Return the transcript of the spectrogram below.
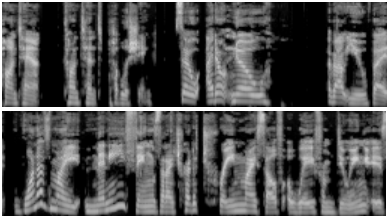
content, content publishing. So I don't know about you, but one of my many things that I try to train myself away from doing is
